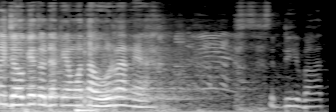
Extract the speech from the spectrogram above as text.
Yang joget udah kayak mau tawuran ya. Sedih banget.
